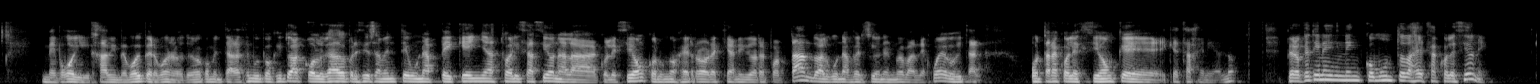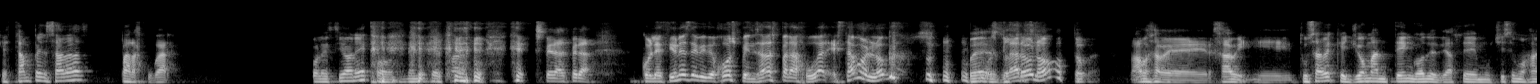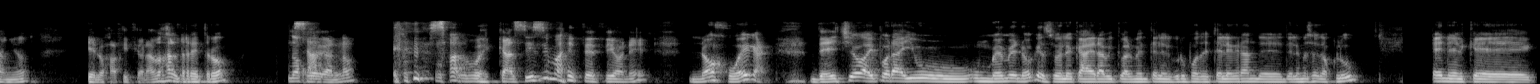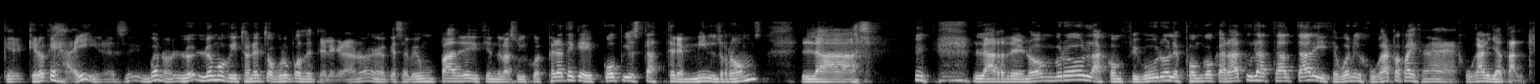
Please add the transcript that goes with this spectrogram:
me voy, Javi, me voy, pero bueno, lo tengo que comentar, hace muy poquito ha colgado precisamente una pequeña actualización a la colección con unos errores que han ido reportando, algunas versiones nuevas de juegos y tal. Otra colección que, que está genial, ¿no? Pero ¿qué tienen en común todas estas colecciones? Que están pensadas para jugar. Colecciones con una interfaz espera, espera. Colecciones de videojuegos pensadas para jugar. ¿Estamos locos? Pues claro, ¿no? Vamos a ver, Javi. y tú sabes que yo mantengo desde hace muchísimos años que los aficionados al retro, No juegan, ¿no? salvo escasísimas excepciones, no juegan. De hecho, hay por ahí un, un meme ¿no? que suele caer habitualmente en el grupo de Telegram de- del MS2 Club, en el que, que- creo que es ahí. Bueno, lo, lo hemos visto en estos grupos de Telegram, ¿no? en el que se ve un padre diciéndole a su hijo, espérate que copio estas 3.000 ROMs, las... Las renombro, las configuro, les pongo carátulas, tal, tal, y dice, bueno, ¿y jugar, papá? Y dice, "Eh, jugar ya tal.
